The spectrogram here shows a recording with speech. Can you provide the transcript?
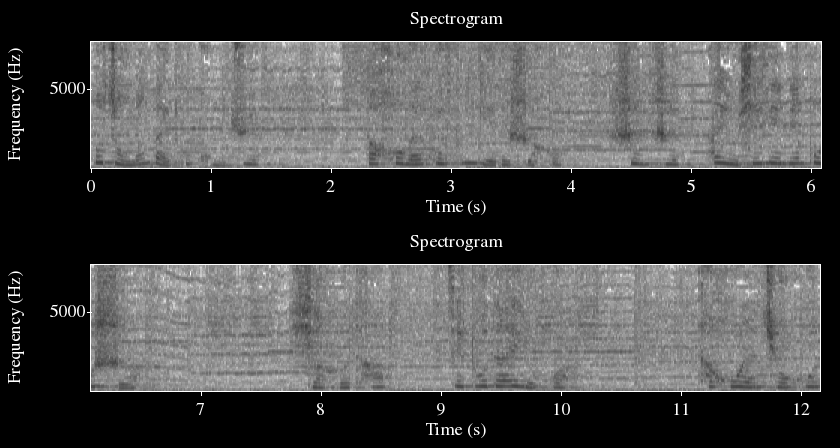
我总能摆脱恐惧。到后来会分别的时候，甚至还有些恋恋不舍，想和他再多待一会儿。他忽然求婚，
